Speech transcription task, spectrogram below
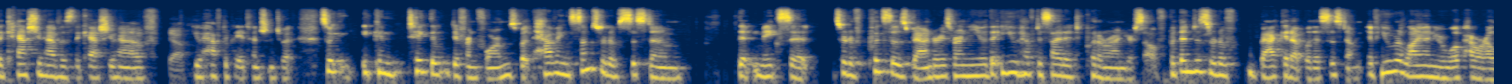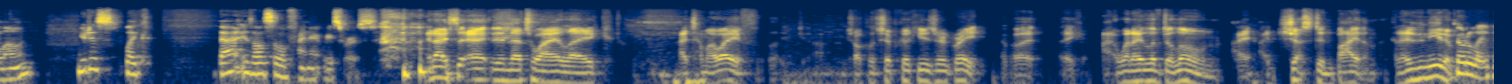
the cash you have is the cash you have. Yeah. you have to pay attention to it. So it, it can take the different forms but having some sort of system that makes it sort of puts those boundaries around you that you have decided to put around yourself but then just sort of back it up with a system. If you rely on your willpower alone you're just like that is also a finite resource. And I say, and that's why like, I tell my wife, like, chocolate chip cookies are great, but like I, when I lived alone, I, I just didn't buy them, and I didn't eat them. totally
